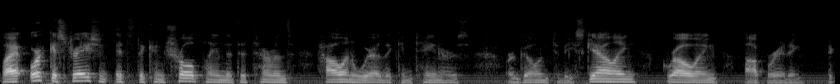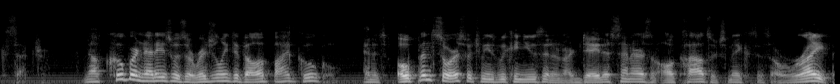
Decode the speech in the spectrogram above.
By orchestration, it's the control plane that determines how and where the containers are going to be scaling, growing, operating, etc. Now, Kubernetes was originally developed by Google, and it's open source, which means we can use it in our data centers and all clouds, which makes this a ripe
